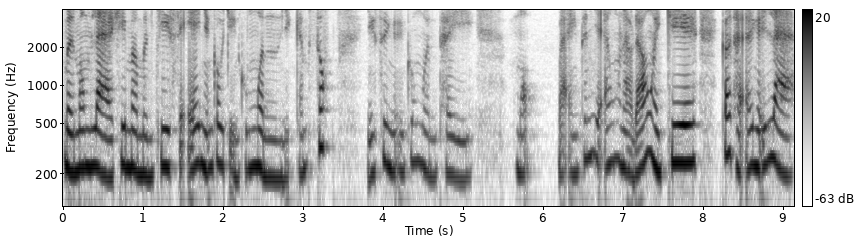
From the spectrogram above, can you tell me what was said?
Mình mong là khi mà mình chia sẻ những câu chuyện của mình, những cảm xúc, những suy nghĩ của mình thì một bạn thính giả nào đó ngoài kia có thể nghĩ là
